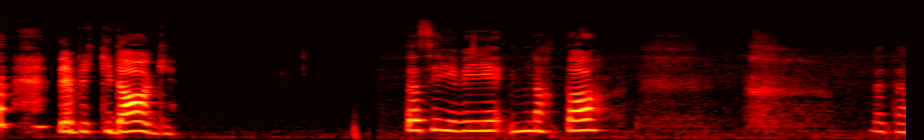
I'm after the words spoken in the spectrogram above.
det blir ikke i dag. Da sier vi natta. Dette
